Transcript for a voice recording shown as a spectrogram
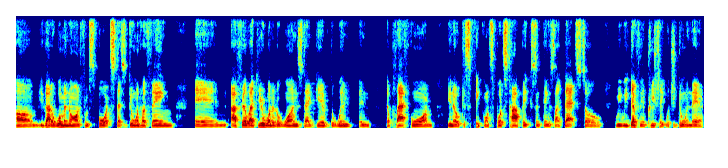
um, you got a woman on from sports that's doing her thing. And I feel like you're one of the ones that give the women the platform, you know, to speak on sports topics and things like that. So we, we definitely appreciate what you're doing there.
